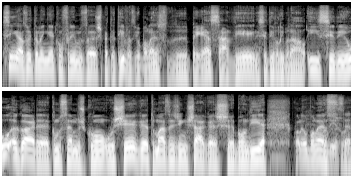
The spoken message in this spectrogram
Sim, às 8 da manhã conferimos as expectativas e o balanço de PS, AD, Iniciativa Liberal e CDU. Agora começamos com o Chega. Tomás Anjinho Chagas, bom dia. Qual é o balanço? Dia,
